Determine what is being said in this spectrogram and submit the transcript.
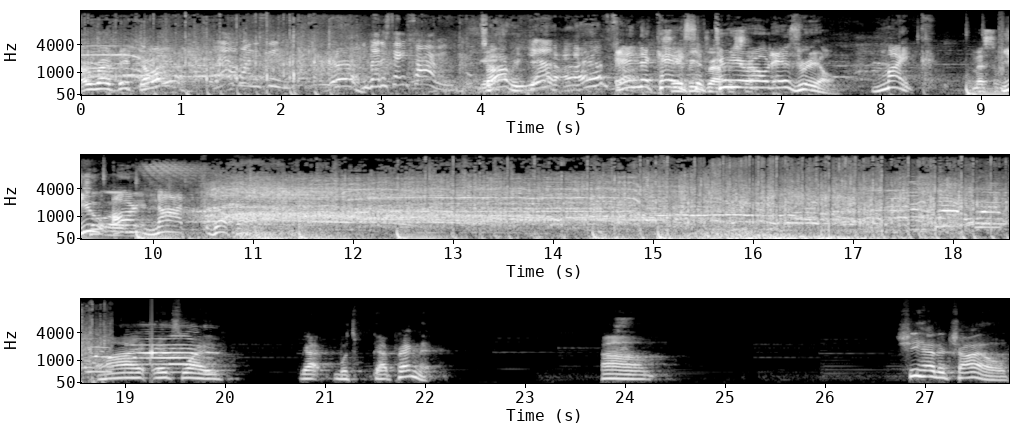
All right, big dog. I want to see. You better say sorry. Sorry. Yeah, I am sorry. In the case See if we of two-year-old Israel, Mike, you are men. not the father. my ex-wife got was got pregnant. Um, she had a child,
